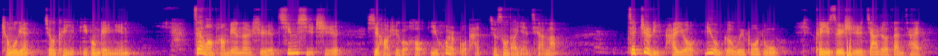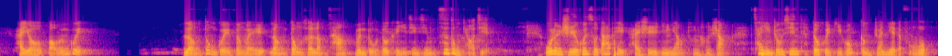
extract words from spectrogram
乘务员就可以提供给您。再往旁边呢是清洗池，洗好水果后，一会儿果盘就送到眼前了。在这里还有六个微波炉，可以随时加热饭菜。还有保温柜、冷冻柜分为冷冻和冷藏，温度都可以进行自动调节。无论是荤素搭配还是营养平衡上，餐饮中心都会提供更专业的服务。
